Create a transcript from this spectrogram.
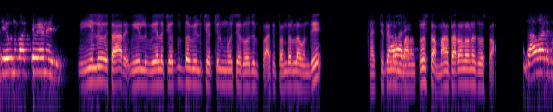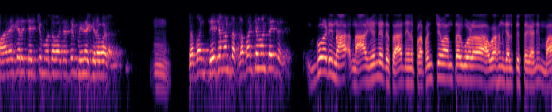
దేవుని వాక్యమే అనేది. వీళ్ళు సార్ వీళ్ళు వీళ్ళ చేతులతో వీళ్ళు చర్చిలు మూసే రోజులు అతి తొందరలో ఉంది. ఖచ్చితంగా. మనం చూస్తాం మన తరంలోనే చూస్తాం. రావాలి. మా దగ్గర చర్చి మూతపడ్డట్టే మీ దగ్గర. ప్రపంచ దేశమంతా ప్రపంచం అంతా అవుతుంది ఇంకోటి నా నాకేంటంటే సార్ నేను ప్రపంచం అంతా కూడా అవగాహన కల్పిస్తా కానీ మా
